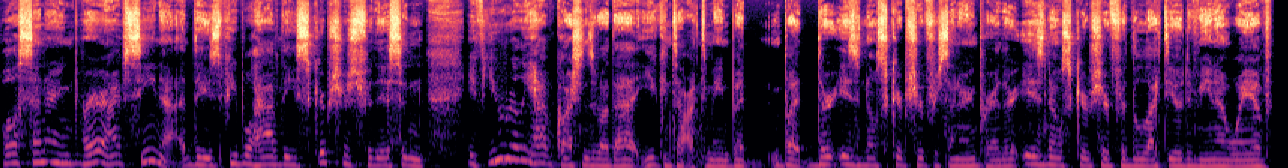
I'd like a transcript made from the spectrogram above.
well, centering prayer. I've seen it. These people have these scriptures for this, and if you really have questions about that, you can talk to me. But but there is no scripture for centering prayer. There is no scripture for the lectio divina way of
